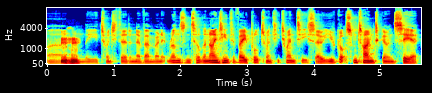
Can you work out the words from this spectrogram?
uh, Mhm. on the 23rd of November, and it runs until the 19th of April 2020. So you've got some time to go and see it.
